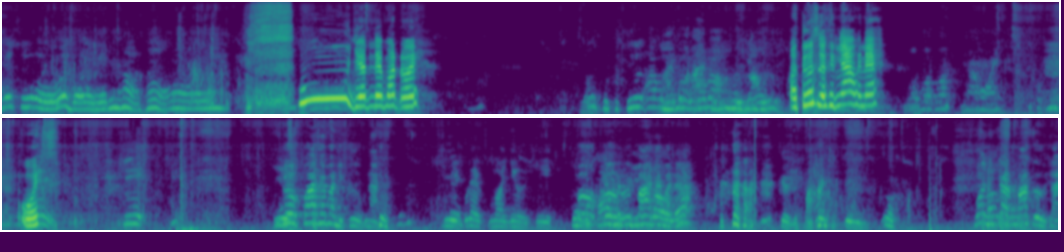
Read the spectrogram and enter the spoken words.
ได้ซื้อโอ้ยบ่ได้เห็นหอดหออู้เย็นได้หมดเอ้ยเอาตื้อเสือขึ้นยาวขึ้นแน่โอ้ย เกือบป้าใช่ป่ะนี่เกือบนะขี้กูได้หน่อยเยอะขี้บ่เกือบเป็นป้าใช่ป่ะเนี่ยเกือบกับป้าเป็นตีบ่จะจักป้าเกือบใช่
